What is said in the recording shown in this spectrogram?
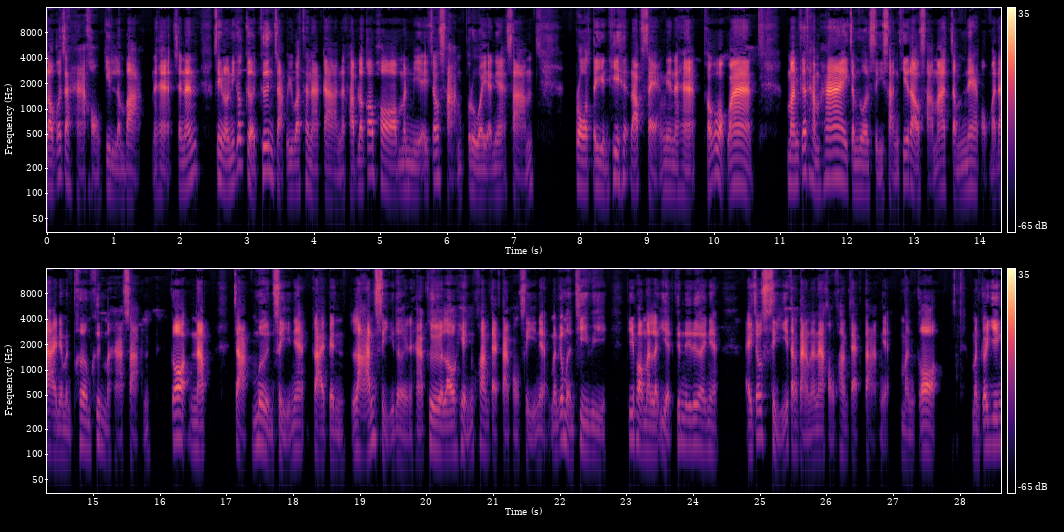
เราก็จะหาของกินลำบากนะฮะ ฉะนั้นสิ่งเหล่านี้ก็เกิดขึ้นจากวิวัฒนาการนะครับ แล้วก็พอมันมีไอ้เจ้าสามกรวยอันเนี้ยสามโปรตีนที่รับแสงเนี่ยนะฮะเขาก็บอกว่า มันก็ทำให้จำนวนสีสันที่เราสามารถจำแนกออกมาได้เนี่ยมันเพิ่มขึ้นมหาศาล ก็นับจากหมื่นสีเนี่ยกลายเป็นล้านสีเลยนะฮะ คือเราเห็นความแตกต่างของสีเนี่ยมันก็เหมือนทีวี ที่พอมันละเอียดขึ้นเรื่อยๆเนี่ยไอ้เจ้าสีต่างๆ นานาของความแตกต่างเนี่ยมันก็มันก็ยิ่ง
